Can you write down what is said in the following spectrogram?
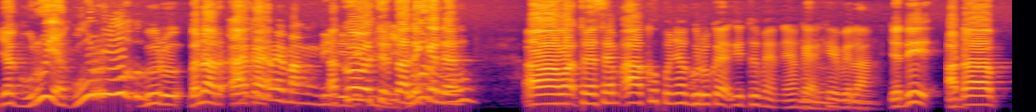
Ya guru ya guru. Guru, benar. Eh, Ada kayak- memang aku cerita dikit ya. Eh, waktu SMA aku punya guru kayak gitu men, yang kayak kayak bilang. Jadi ada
